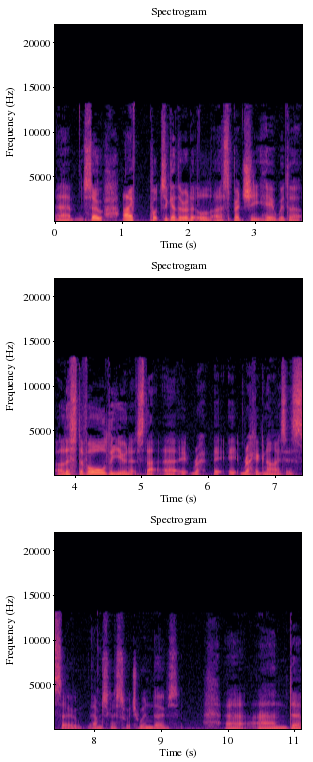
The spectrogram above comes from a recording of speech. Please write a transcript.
Um, so I've put together a little uh, spreadsheet here with a, a, list of all the units that uh, it, re it, it recognizes. So I'm just going to switch windows. Uh, and uh,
